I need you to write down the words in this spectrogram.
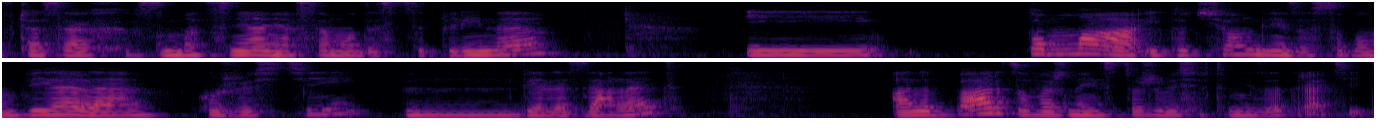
w czasach wzmacniania samodyscypliny. I to ma i to ciągnie za sobą wiele korzyści, mm, wiele zalet, ale bardzo ważne jest to, żeby się w tym nie zatracić,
